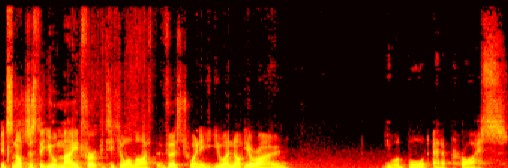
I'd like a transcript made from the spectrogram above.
It's not just that you're made for a particular life, but verse 20, you are not your own. You were bought at a price,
